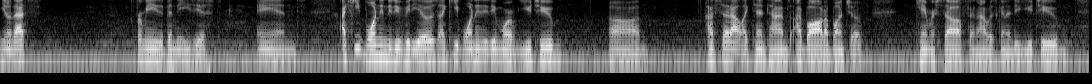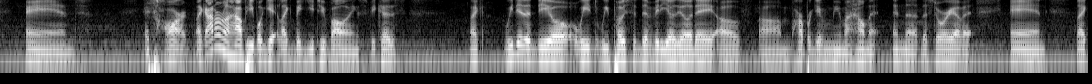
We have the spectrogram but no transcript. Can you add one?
you know that's for me been the easiest, and I keep wanting to do videos. I keep wanting to do more of YouTube. Um, I've set out like ten times. I bought a bunch of camera stuff and I was gonna do YouTube, and it's hard. Like I don't know how people get like big YouTube followings because, like, we did a deal. We we posted the video the other day of um, Harper giving me my helmet and the the story of it, and like.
